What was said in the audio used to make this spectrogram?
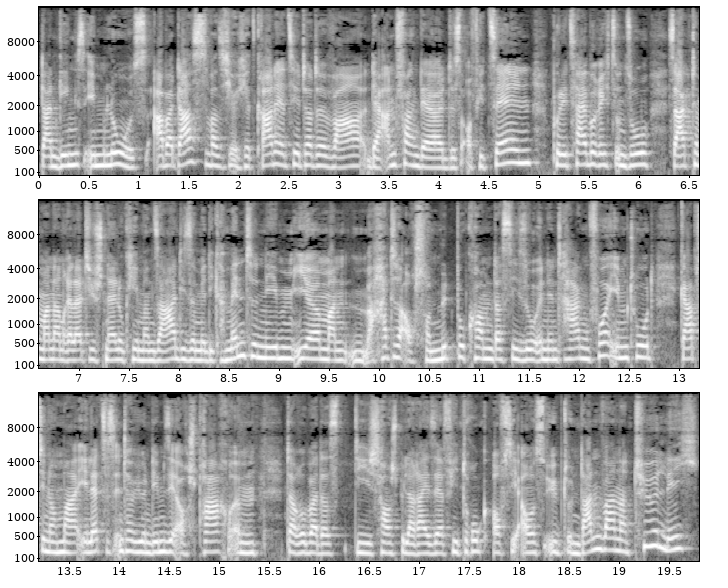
dann ging es eben los. Aber das, was ich euch jetzt gerade erzählt hatte, war der Anfang der, des offiziellen Polizeiberichts und so sagte man dann relativ schnell, okay, man sah diese Medikamente neben ihr, man hatte auch schon mitbekommen, dass sie so in den Tagen vor ihrem Tod gab sie nochmal ihr letztes Interview, in dem sie auch sprach ähm, darüber, dass die Schauspielerei sehr viel Druck auf sie ausübt. Und dann war natürlich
